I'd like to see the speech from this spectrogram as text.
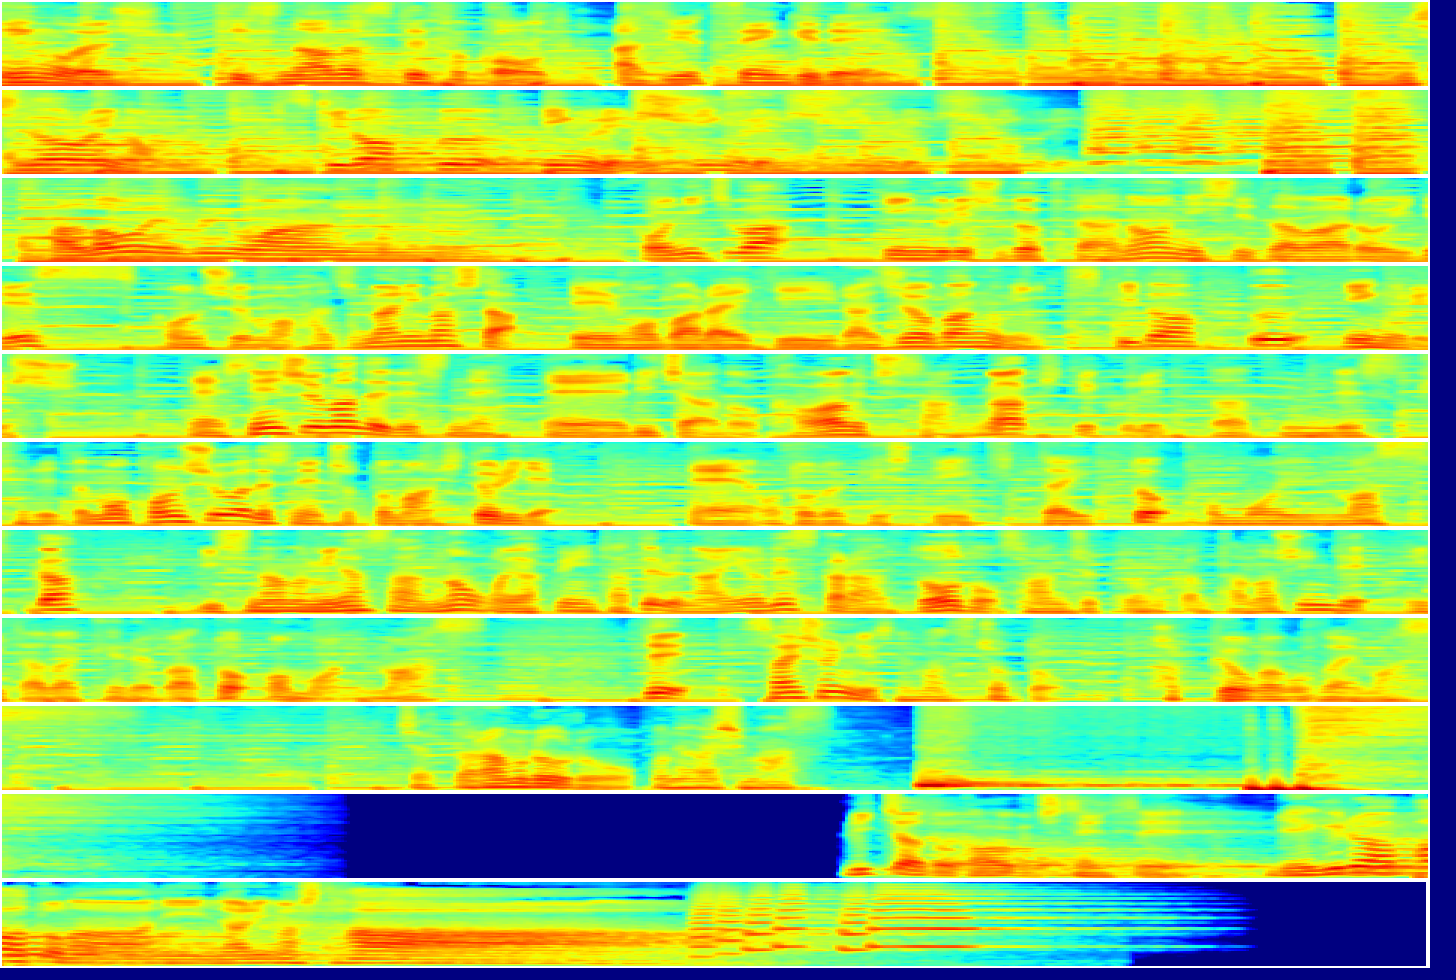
English is not as difficult as you think it is 西ドロイのスキドアップ English, English. Hello everyone こんにちはイングリッシュドクターの西澤ロイです今週も始まりました英語バラエティラジオ番組スキドアップ English えー、先週までですね、えー、リチャード川口さんが来てくれたんですけれども今週はですねちょっとまあ一人で、えー、お届けしていきたいと思いますがリスナーの皆さんのお役に立てる内容ですからどうぞ30分間楽しんでいただければと思います。で最初にですねまずちょっと発表がございます。じゃあドラムロールをお願いします。リチャード川口先生、レギュラーパートナーになりました。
